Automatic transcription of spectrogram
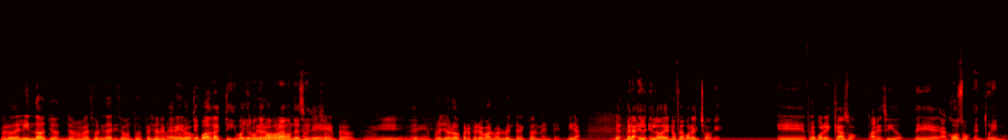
Bueno, de lindo, yo, yo no me solidarizo con tus expresiones, Bueno, es pero... un tipo atractivo, yo no pero- tengo problema con decir bien, eso. Pero, pero- Sí, está eh. bien, pero yo lo prefiero evaluarlo intelectualmente. Mira, Mira, mira, el- el- lo de no fue por el choque, eh, fue por el caso parecido de acoso en turismo.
